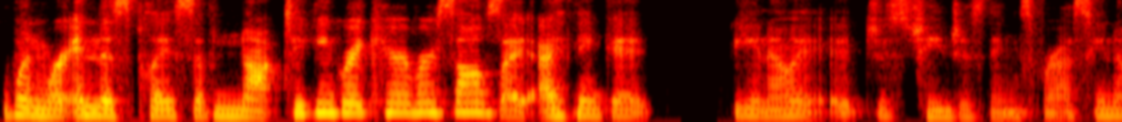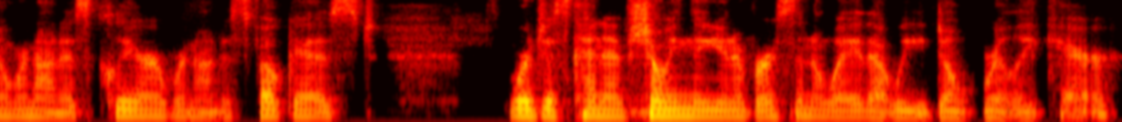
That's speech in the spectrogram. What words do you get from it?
when we're in this place of not taking great care of ourselves, I, I think it, you know, it, it just changes things for us. You know, we're not as clear, we're not as focused we're just kind of showing the universe in a way that we don't really care.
